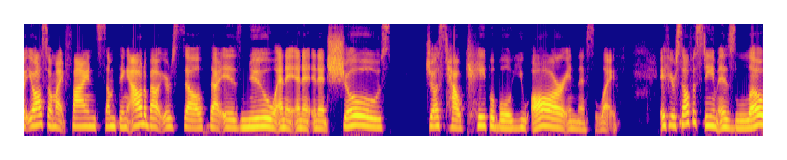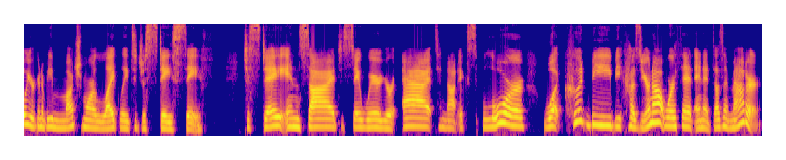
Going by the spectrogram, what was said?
but you also might find something out about yourself that is new and it, and it, and it shows just how capable you are in this life. If your self esteem is low, you're going to be much more likely to just stay safe, to stay inside, to stay where you're at, to not explore what could be because you're not worth it and it doesn't matter.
